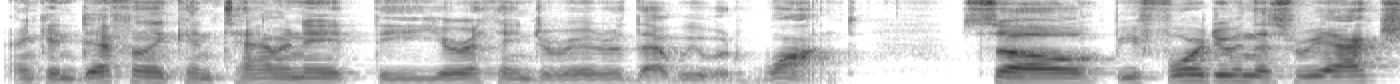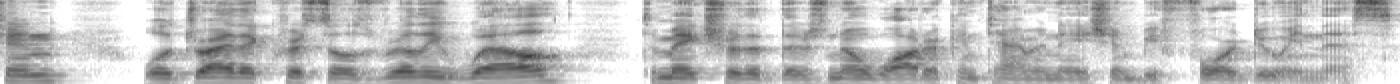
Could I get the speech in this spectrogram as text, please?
and can definitely contaminate the urethane derivative that we would want. So before doing this reaction, we'll dry the crystals really well to make sure that there's no water contamination before doing this.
